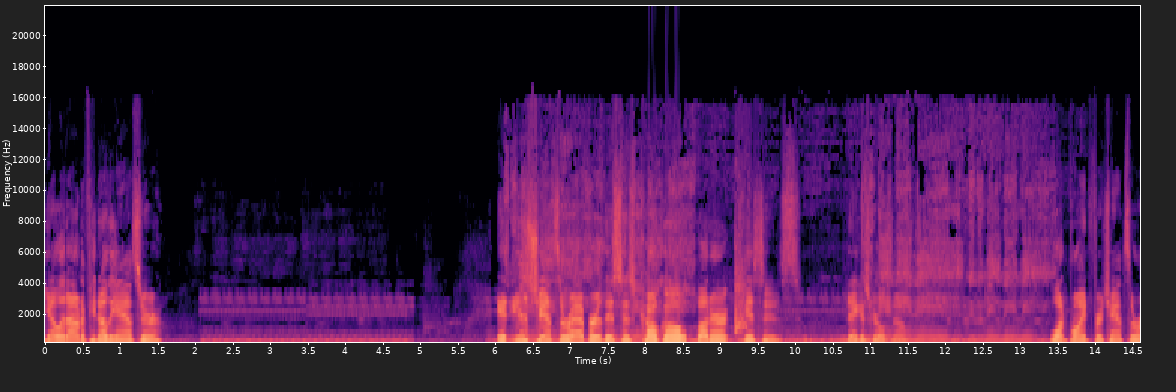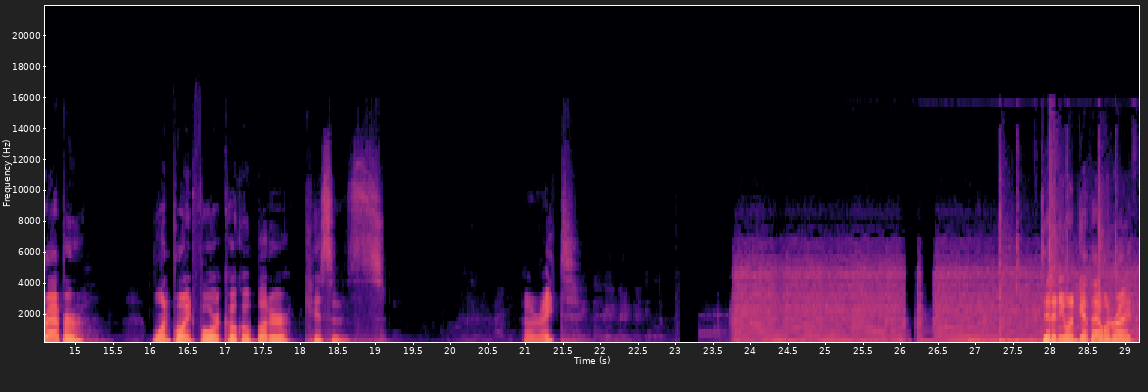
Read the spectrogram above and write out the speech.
Yell it out if you know the answer. It is Chance the Rapper. This is Cocoa Butter Kisses. Vegas girls know. One point for Chance the Rapper. One point for Cocoa Butter Kisses. All right. Did anyone get that one right?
